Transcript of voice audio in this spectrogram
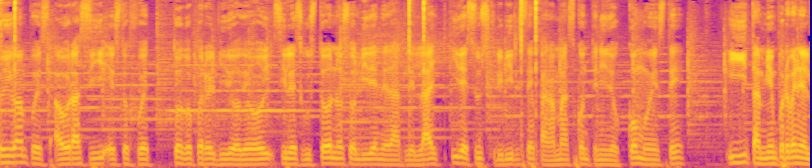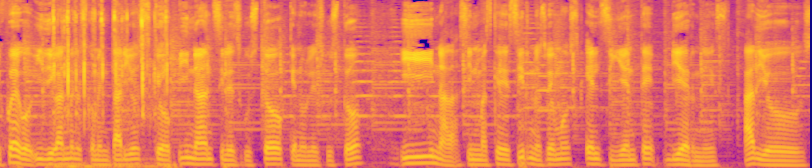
Oigan, pues ahora sí, esto fue todo por el video de hoy. Si les gustó, no se olviden de darle like y de suscribirse para más contenido como este. Y también prueben el juego y díganme en los comentarios qué opinan, si les gustó, qué no les gustó. Y nada, sin más que decir, nos vemos el siguiente viernes. Adiós.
